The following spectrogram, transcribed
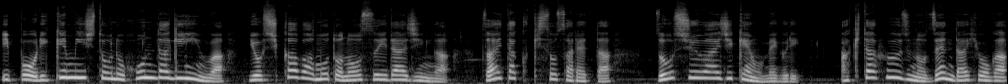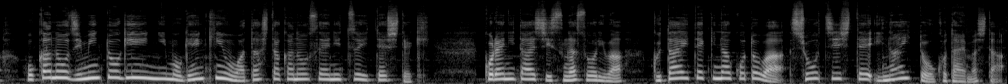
一方立憲民主党の本田議員は吉川元農水大臣が在宅起訴された贈収賄事件をめぐり秋田フーズの前代表が他の自民党議員にも現金を渡した可能性について指摘。これに対し菅総理は具体的なことは承知していないと答えました。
